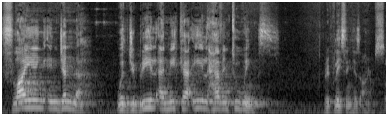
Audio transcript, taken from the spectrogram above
flying in Jannah with Jibril and Mikael having two wings, replacing his arms.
